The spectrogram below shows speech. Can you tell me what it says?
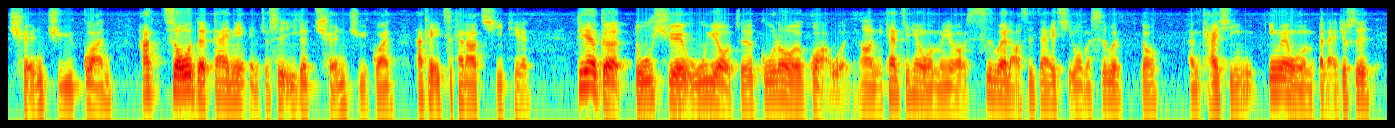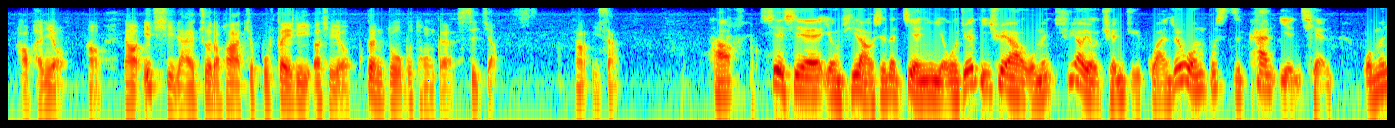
全局观。它周的概念就是一个全局观，它可以一次看到七天。第二个独学无有则孤陋而寡闻啊！你看今天我们有四位老师在一起，我们四位都很开心，因为我们本来就是好朋友，好，然后一起来做的话就不费力，而且有更多不同的视角。好，以上。好，谢谢永琪老师的建议。我觉得的确啊，我们需要有全局观，所以我们不是只看眼前，我们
